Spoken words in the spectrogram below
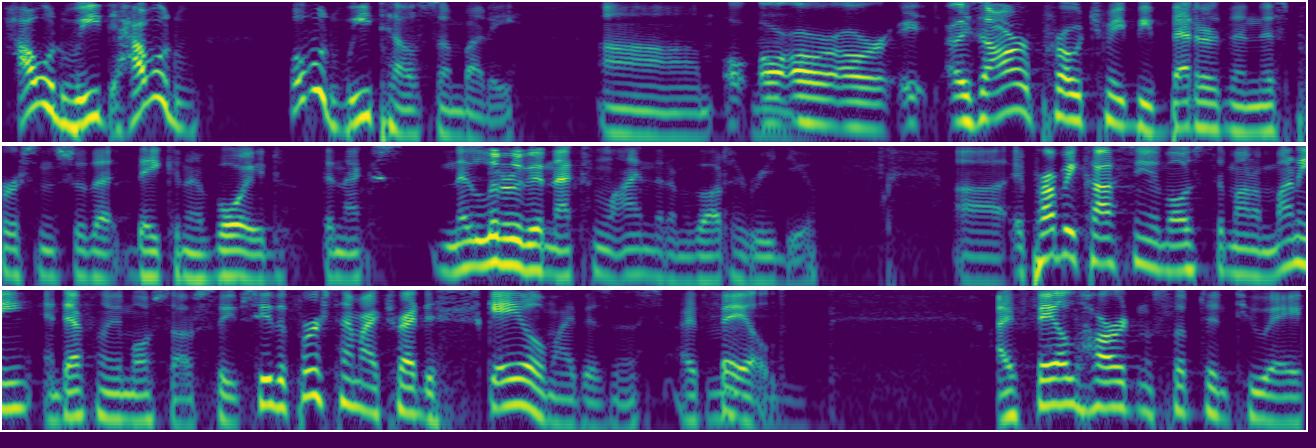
how would we, how would, what would we tell somebody, um, or or, or, or it, is our approach maybe better than this person so that they can avoid the next, literally the next line that I'm about to read you. Uh, it probably cost me the most amount of money and definitely the most amount of sleep. See, the first time I tried to scale my business, I failed. I failed hard and slipped into a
